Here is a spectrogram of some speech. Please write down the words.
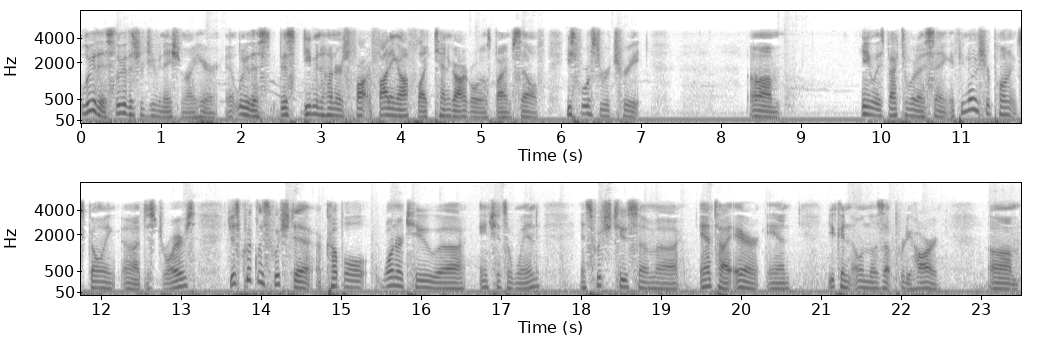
Look at this. Look at this rejuvenation right here. Look at this. This demon hunter is fighting off like 10 gargoyles by himself. He's forced to retreat. Um, anyways, back to what I was saying. If you notice your opponent's going uh, destroyers, just quickly switch to a couple, one or two uh, Ancients of Wind, and switch to some uh, anti-air, and you can own those up pretty hard. Um,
